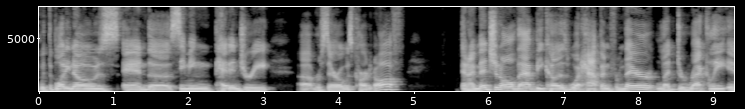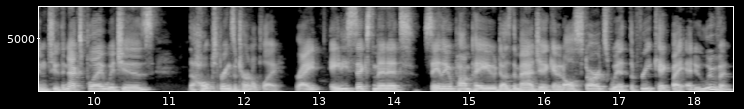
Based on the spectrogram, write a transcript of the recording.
with the bloody nose and the seeming head injury, uh, Rosero was carted off. And I mention all that because what happened from there led directly into the next play, which is the Hope Springs Eternal play, right? 86th minute, Celio Pompeu does the magic, and it all starts with the free kick by Edu Löwen.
